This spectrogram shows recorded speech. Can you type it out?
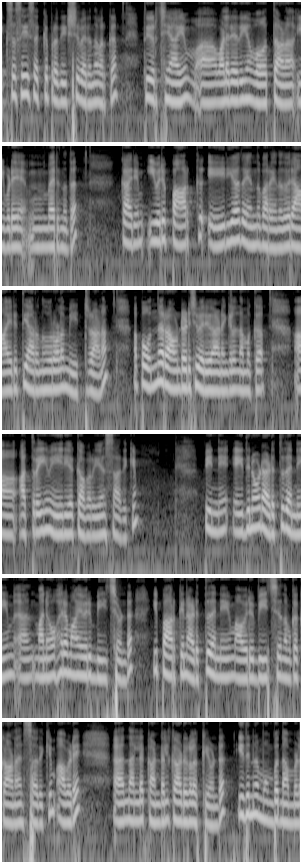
എക്സസൈസ് ഒക്കെ പ്രതീക്ഷിച്ച് വരുന്നവർക്ക് തീർച്ചയായും വളരെയധികം വേർത്താണ് ഇവിടെ വരുന്നത്. കാര്യം ഈ ഒരു പാർക്ക് ഏരിയ എന്ന് പറയുന്നത് ഒരു ആയിരത്തി അറുന്നൂറോളം ആണ് അപ്പോൾ ഒന്ന് റൗണ്ട് അടിച്ച് വരികയാണെങ്കിൽ നമുക്ക് അത്രയും ഏരിയ കവർ ചെയ്യാൻ സാധിക്കും. പിന്നെ ഇതിനോടടുത്ത് തന്നെയും മനോഹരമായ ഒരു ബീച്ചുണ്ട്. ഈ പാർക്കിനടുത്ത് തന്നെയും ആ ഒരു ബീച്ച് നമുക്ക് കാണാൻ സാധിക്കും. അവിടെ നല്ല കണ്ടൽക്കാടുകളൊക്കെ ഉണ്ട്. ഇതിന് മുമ്പ് നമ്മൾ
